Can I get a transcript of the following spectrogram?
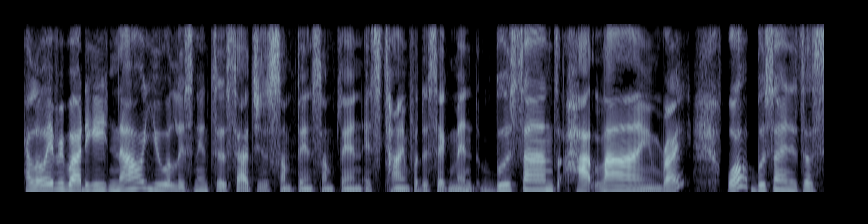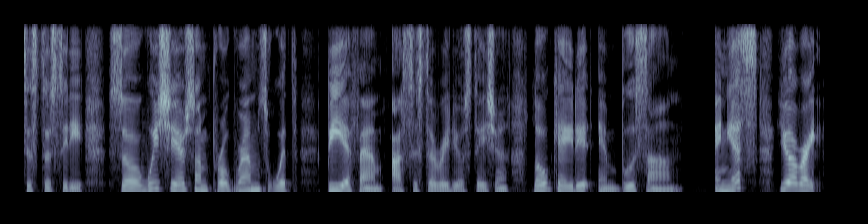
Hello, everybody. Now you are listening to such something something. It's time for the segment Busan's Hotline, right? Well, Busan is a sister city, so we share some programs with EFM, our sister radio station located in Busan. And yes, you're right.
